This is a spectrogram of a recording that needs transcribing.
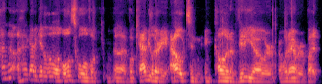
I know. I got to get a little old school voc- uh, vocabulary out and, and call it a video or, or whatever. But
